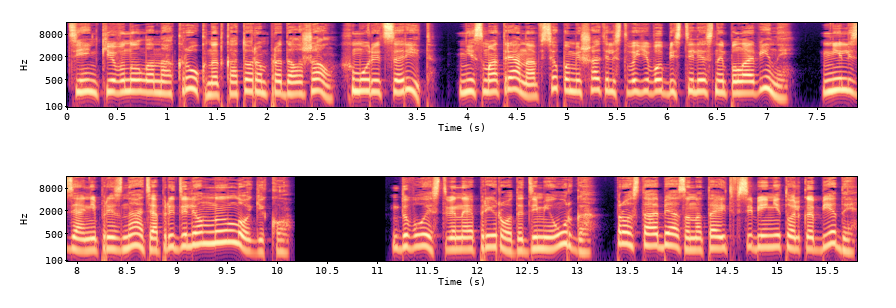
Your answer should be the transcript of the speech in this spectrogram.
Тень кивнула на круг, над которым продолжал хмуриться Рид. Несмотря на все помешательство его бестелесной половины, нельзя не признать определенную логику. Двойственная природа Демиурга просто обязана таить в себе не только беды,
